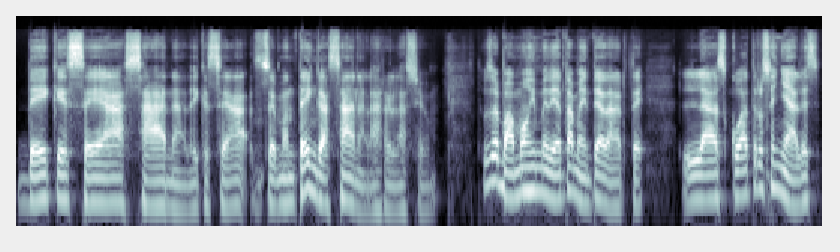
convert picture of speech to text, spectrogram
de que sea sana, de que sea, se mantenga sana la relación. Entonces vamos inmediatamente a darte las cuatro señales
